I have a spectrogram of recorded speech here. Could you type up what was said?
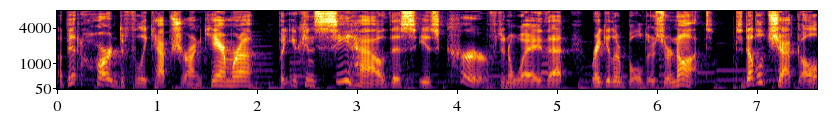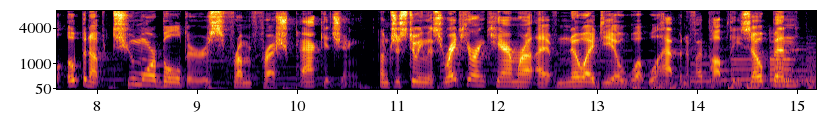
A bit hard to fully capture on camera, but you can see how this is curved in a way that regular boulders are not. To double check, I'll open up two more boulders from fresh packaging. I'm just doing this right here on camera. I have no idea what will happen if I pop these open.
